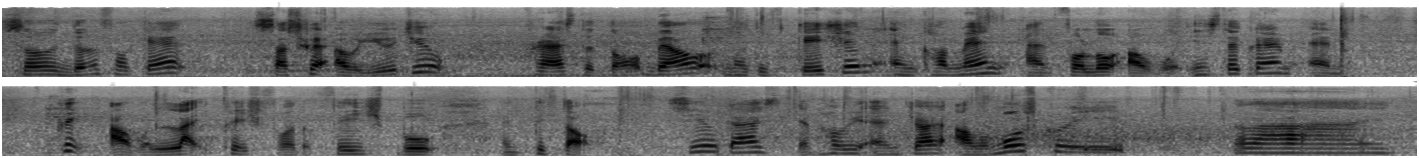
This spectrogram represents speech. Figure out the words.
So don't forget subscribe our YouTube, press the doorbell notification and comment and follow our Instagram and click our like page for the Facebook and TikTok. See you guys and hope you enjoy our Moss Crepe. Bye bye.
